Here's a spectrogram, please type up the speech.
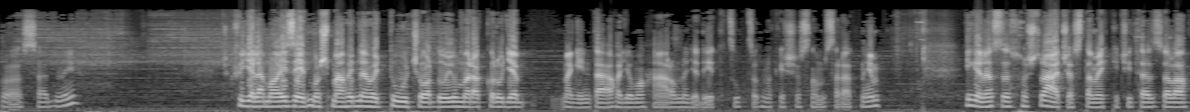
felszedni. Csak figyelem a izét most már, hogy nehogy túlcsorduljunk, mert akkor ugye megint elhagyom a háromnegyedét a cuccoknak, és ezt nem szeretném. Igen, ezt, ezt most rácsesztem egy kicsit ezzel a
